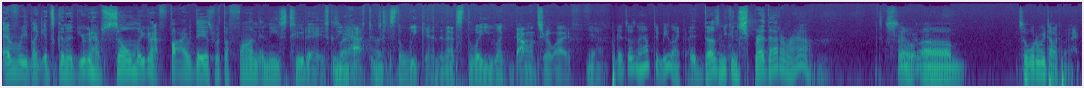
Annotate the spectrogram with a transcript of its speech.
every like it's gonna you're gonna have so much you're gonna have five days worth of fun in these two days because you Right, have to 'cause right. it's the weekend and that's the way you like balance your life. Yeah, but it doesn't have to be like that. It doesn't. You can spread that around. Spread it so, around. um, so what are we talking about here?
